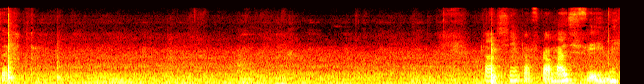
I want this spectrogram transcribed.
certo. Tá assim, pra ficar mais firme.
